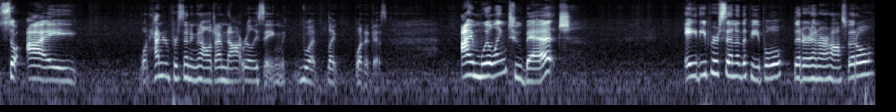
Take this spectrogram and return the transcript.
So I 100% acknowledge I'm not really seeing what like what it is. I'm willing to bet 80% of the people that are in our hospital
